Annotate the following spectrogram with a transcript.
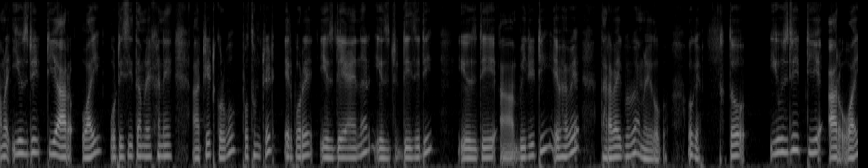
আমরা ইউএসডি টি আর ওয়াই ওটিসিতে আমরা এখানে ট্রেড করব, প্রথম ট্রেড এরপরে USD INR USD DGD USD BDT এভাবে ধারাবাহিকভাবে আমরা এগোবো। ওকে, তো ইউএসডি টি আর ওয়াই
